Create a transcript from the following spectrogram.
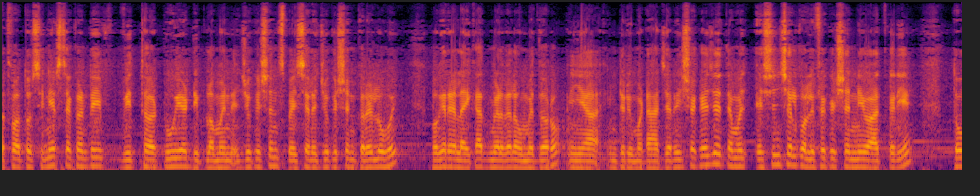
અથવા તો senior secondary with two year diploma in education special education કરેલું હોય. વગેરે લાયકાત મેળવેલા ઉમેદવારો અહીંયા ઇન્ટરવ્યુ માટે હાજર રહી શકે છે. તેમજ એસેન્શિયલ ક્વોલિફિકેશનની વાત કરીએ, તો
